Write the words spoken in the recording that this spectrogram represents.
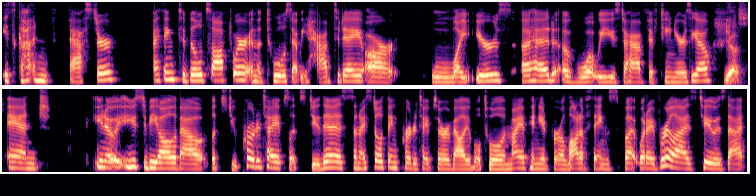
It's gotten faster, I think, to build software, and the tools that we have today are light years ahead of what we used to have 15 years ago. Yes. And you know, it used to be all about let's do prototypes, let's do this. And I still think prototypes are a valuable tool, in my opinion, for a lot of things. But what I've realized too is that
